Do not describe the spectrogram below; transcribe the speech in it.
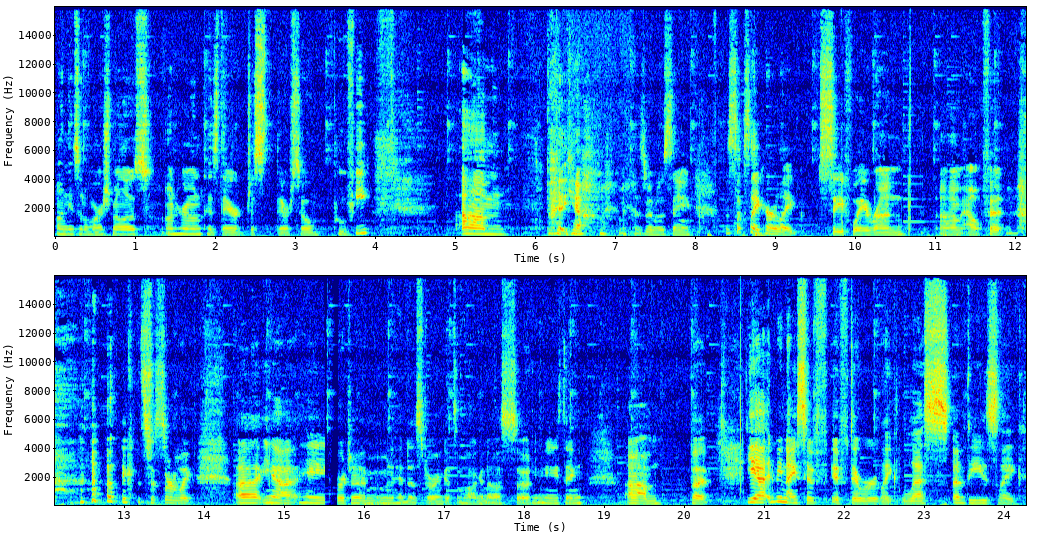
on these little marshmallows on her own because they're just, they're so poofy. Um, but yeah, my husband was saying, this looks like her like Safeway run um, outfit. like it's just sort of like, uh, yeah, hey Georgia, I'm, I'm, gonna head to the store and get some Haagen-Dazs. So do you need anything? Um, but yeah, it'd be nice if if there were like less of these like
